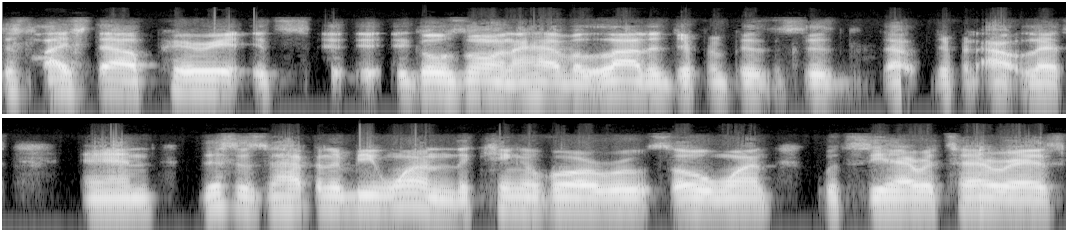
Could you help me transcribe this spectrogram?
just lifestyle. Period. It's it, it goes on. I have a lot of different businesses, different outlets, and this has happened to be one, the King of All Roots 01 with Sierra Terez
